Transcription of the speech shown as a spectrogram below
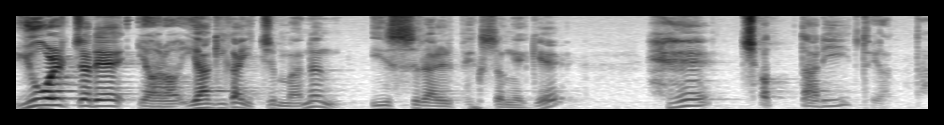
유월절에 여러 이야기가 있지만은 이스라엘 백성에게 해 첫 달이 되었다.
